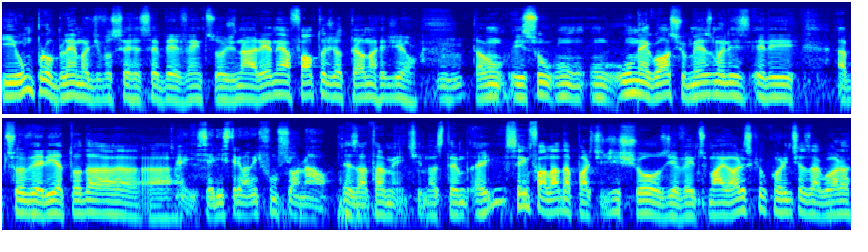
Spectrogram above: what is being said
E um problema de você receber eventos hoje na Arena é a falta de hotel na região. Uhum. Então, isso, um, um, um, negócio mesmo, ele, ele absorveria toda a... É, e seria extremamente funcional. Exatamente. Nós temos, sem falar da parte de shows, de eventos maiores, que o Corinthians agora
